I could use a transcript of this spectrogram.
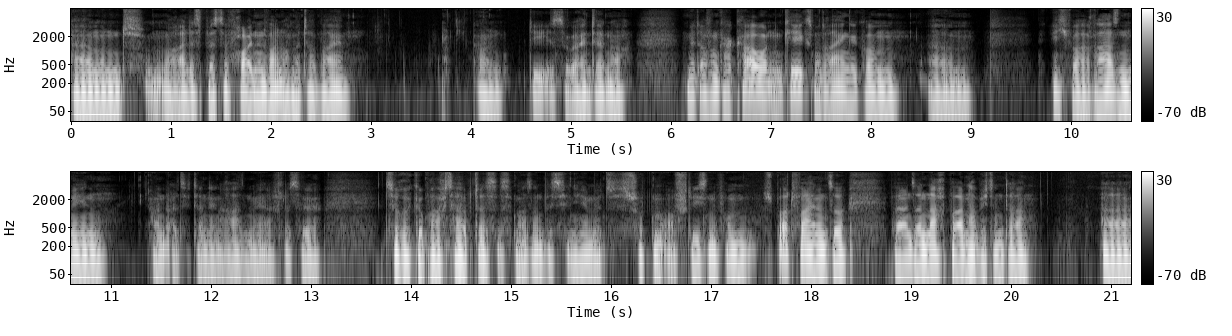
Ähm, und Morales beste Freundin war noch mit dabei. Und Die ist sogar hinterher noch mit auf den Kakao und einen Keks mit reingekommen. Ähm, ich war Rasenmähen und als ich dann den Rasenmäherschlüssel zurückgebracht habe, das ist immer so ein bisschen hier mit Schuppen aufschließen vom Sportverein und so. Bei unseren Nachbarn habe ich dann da äh,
